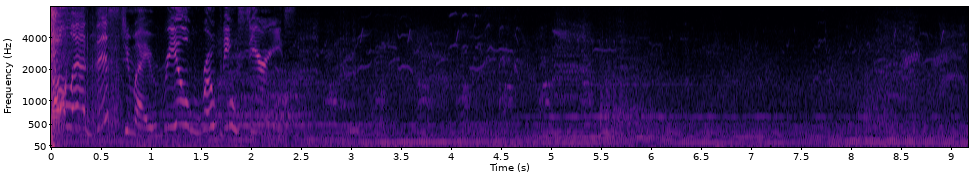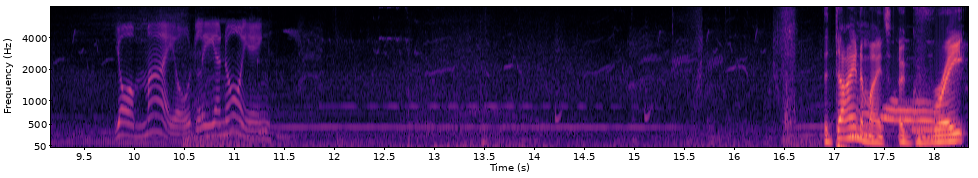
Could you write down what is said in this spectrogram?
I'll add this to my real roping series. You're mildly annoying. The dynamite's a great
